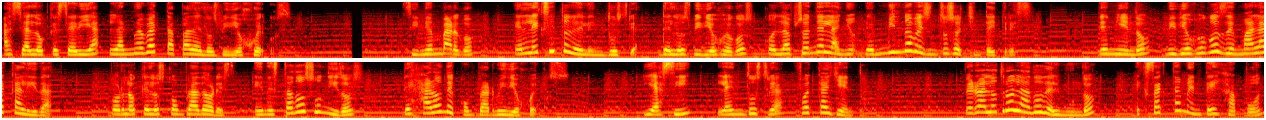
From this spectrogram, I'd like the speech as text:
hacia lo que sería la nueva etapa de los videojuegos. Sin embargo, el éxito de la industria de los videojuegos colapsó en el año de 1983, teniendo videojuegos de mala calidad, por lo que los compradores en Estados Unidos dejaron de comprar videojuegos. Y así la industria fue cayendo. Pero al otro lado del mundo, exactamente en Japón,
